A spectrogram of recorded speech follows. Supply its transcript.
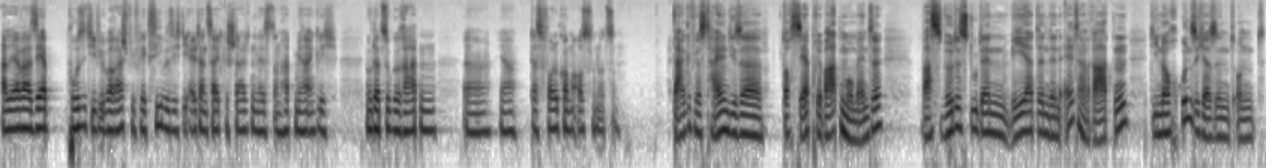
also er war sehr positiv überrascht, wie flexibel sich die Elternzeit gestalten lässt und hat mir eigentlich nur dazu geraten, äh, ja, das vollkommen auszunutzen. Danke fürs Teilen dieser doch sehr privaten Momente. Was würdest du denn werdenden Eltern raten, die noch unsicher sind und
